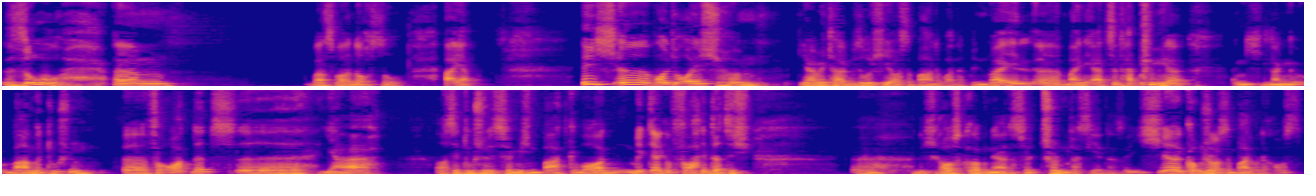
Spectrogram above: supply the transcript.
So, ähm, was war noch so? Ah ja, ich äh, wollte euch ähm, ja mitteilen, wieso ich hier aus der Badewanne bin, weil äh, meine Ärztin hat mir eigentlich lange warme Duschen äh, verordnet. Äh, ja, aus den Duschen ist für mich ein Bad geworden, mit der Gefahr, dass ich äh, nicht rauskomme. Ja, das wird schon passieren. Also ich äh, komme schon aus dem Badewanne raus.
